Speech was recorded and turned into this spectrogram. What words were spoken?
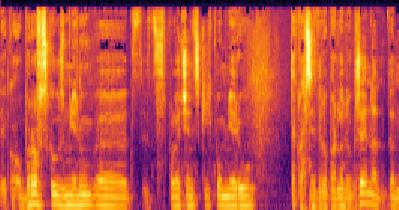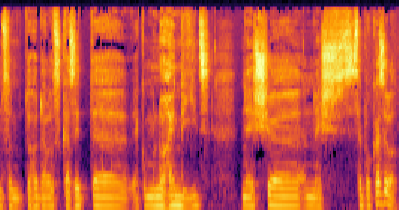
jako obrovskou změnu společenských poměrů, tak vlastně to dopadlo dobře, na, tam jsem toho dal zkazit eh, jako mnohem víc, než, eh, než se pokazilo.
